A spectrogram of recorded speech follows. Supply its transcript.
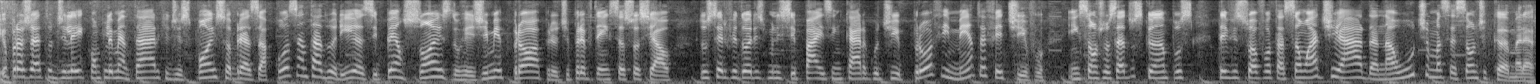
E o projeto de lei complementar que dispõe sobre as aposentadorias e pensões do regime próprio de previdência social dos servidores municipais em cargo de provimento efetivo em São José dos Campos teve sua votação adiada na última sessão de Câmara.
